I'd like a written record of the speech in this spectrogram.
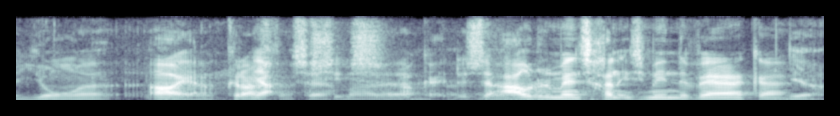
jonge oh eh, ja. krachten, ja, zeg maar. hè. Oké, dus de Eh, oudere mensen gaan iets minder werken. Ja,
